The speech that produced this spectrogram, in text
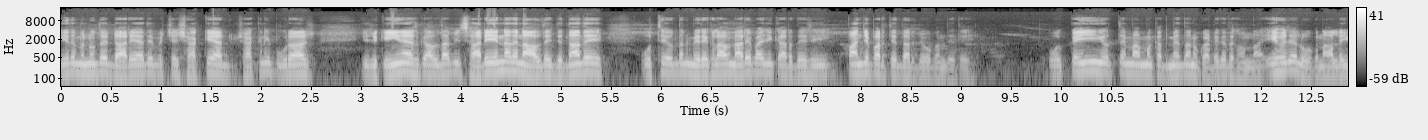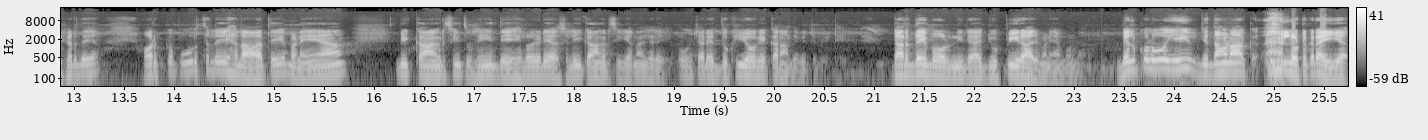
ਇਹ ਤਾਂ ਮੈਨੂੰ ਤੇ ਡਰ ਆ, ਇਹਦੇ ਪਿੱਛੇ ਸ਼ੱਕ ਆ, ਸ਼ੱਕ ਨਹੀਂ ਪੂਰਾ। ਯਕੀਨ ਹੈ ਇਸ ਗੱਲ ਦਾ ਵੀ ਸਾਰੇ ਇਹਨਾਂ ਦੇ ਨਾਲ ਦੇ, ਜਿੱਦਾਂ ਦੇ ਉੱਥੇ ਉਦੋਂ ਮੇਰੇ ਖਿਲਾਫ ਨਾਅਰੇਬਾਜ਼ੀ ਕਰਦੇ ਸੀ, ਪੰਜ ਪਰਚੇ ਦਰਜ ਉਹ ਬੰਦੇ ਤੇ। ਉਹ ਕਈ ਉੱਤੇ ਮੈਂ ਮੁਕੱਦਮੇ ਤੁਹਾਨੂੰ ਕੱਢ ਕੇ ਦਿਖਾਉਣਾ ਇਹੋ ਜਿਹੇ ਲੋਕ ਨਾਲ ਲਈ ਫਿਰਦੇ ਆ। ਔਰ ਕਪੂਰਥਲੇ ਹਾਲਾਤ ਇਹ ਬਣੇ ਆ ਵੀ ਕਾਂਗਰਸੀ ਤੁਸੀਂ ਦੇਖ ਲਓ ਜਿਹੜੇ ਅਸਲੀ ਕਾਂਗਰਸੀ ਆ ਨਾ ਜਿਹੜੇ, ਉਹ ਵਿਚਾਰੇ ਦੁਖੀ ਹੋ ਕੇ ਘਰਾਂ ਦੇ ਵਿੱਚ ਬੈਠੇ। ਡਰਦੇ ਬੋਲ ਨਹੀਂ ਰਿਹਾ ਯੂਪੀ ਰਾਜ ਬਣਿਆ ਗੁੰਡਾ। ਬਿਲਕੁਲ ਉਹ ਇਹ ਜਿੱਦਾਂ ਹੁਣ ਆਹ ਲੁੱਟ ਕਰਾਈ ਆ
